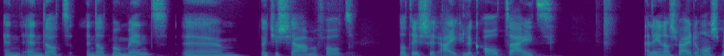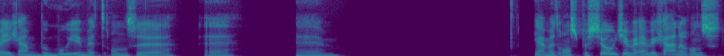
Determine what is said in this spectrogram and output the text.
En, en, dat, en dat moment ehm, dat je samenvalt, dat is er eigenlijk altijd. Alleen als wij er ons mee gaan bemoeien met onze. ehm, ja, met ons persoontje en we, en we gaan er ons.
